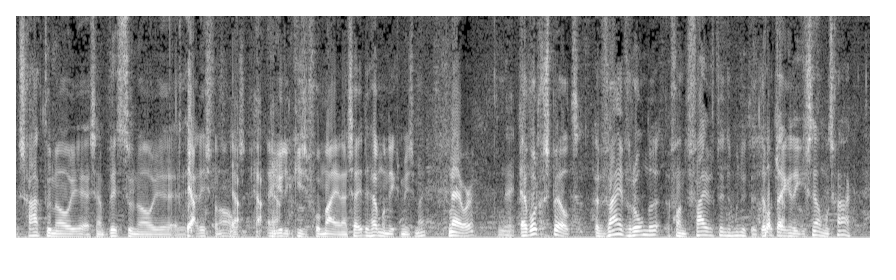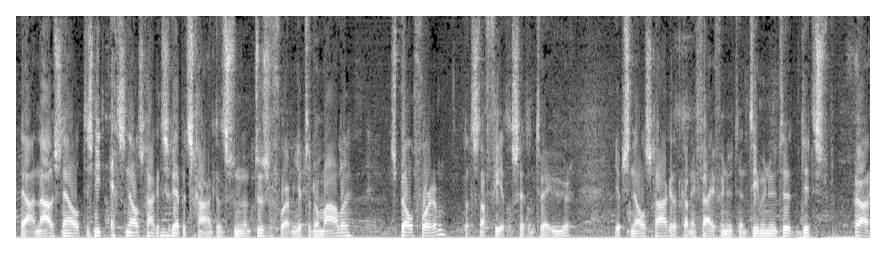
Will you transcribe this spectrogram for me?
schaaktoernooien, er zijn blitztoernooien, eh, er is van alles. Ja, ja, en ja. jullie kiezen voor Meijer en Zee, er is helemaal niks mis mee. Nee hoor. Er wordt gespeeld vijf ronden van 25 minuten. Dat betekent dat je snel moet schaken. Ja, nou snel. Het is niet echt snel schaken, het is rapid schaken. Dat is een tussenvorm. Je hebt de normale spelvorm. Dat is dan 40 set in 2 uur. Je hebt snel schaken, dat kan in 5 minuten en 10 minuten. Dit is ja,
